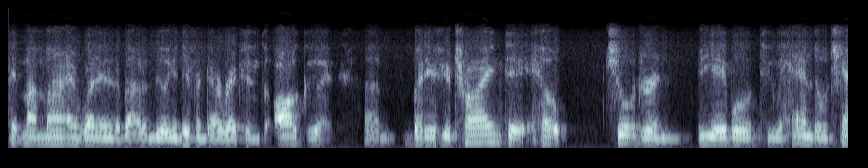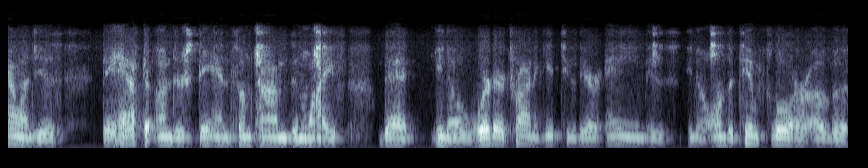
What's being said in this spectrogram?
sent my mind running in about a million different directions. All good. Um, but if you're trying to help children be able to handle challenges, they have to understand sometimes in life that you know where they're trying to get to. Their aim is you know on the tenth floor of a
